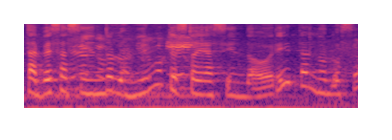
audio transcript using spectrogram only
tal vez haciendo lo mismo que estoy haciendo ahorita, no lo sé.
